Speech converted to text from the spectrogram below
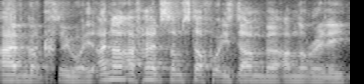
I haven't got a clue what. He, I know I've heard some stuff what he's done, but I'm not really.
